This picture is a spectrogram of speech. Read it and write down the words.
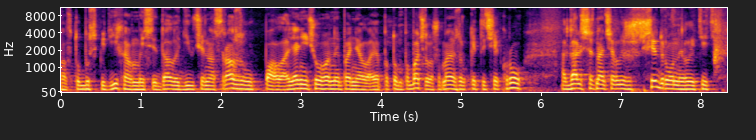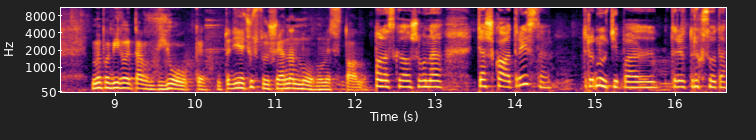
Автобус під'їхав, ми сідали, дівчина одразу впала. Я нічого не поняла. Я потім побачила, що в мене з руки тече кров, а далі почали ще дрони летіти. Ми побігли там в йолки. Тоді я чувствую, що я на ногу не стану. Вона сказала, що вона тяжка 300, ну, типа три- 300,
